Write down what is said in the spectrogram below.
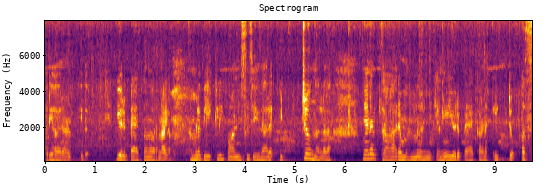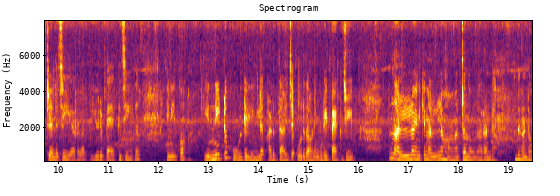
പരിഹാരമാണ് ഇത്. ഈ ഒരു പാക്ക് എന്ന് പറഞ്ഞാൽ നമ്മൾ വീക്ക്ലി വൺസ് ചെയ്താൽ ഏറ്റവും നല്ലതാണ്. ഞാൻ താരം വന്നു കഴിഞ്ഞിട്ടാണെങ്കിൽ ഈ ഒരു പാക്കാണ് ഏറ്റവും ഫസ്റ്റ് തന്നെ ചെയ്യാറുള്ളത്. ഈ ഒരു പാക്ക് ചെയ്ത് ഇനിയിപ്പം എന്നിട്ടും പോയിട്ടില്ലെങ്കിൽ അടുത്ത ആഴ്ച ഒരു തവണയും കൂടി പാക്ക് ചെയ്യും. അപ്പം നല്ല എനിക്ക് നല്ല മാറ്റം തോന്നാറുണ്ട്. ഇത് കണ്ടോ?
